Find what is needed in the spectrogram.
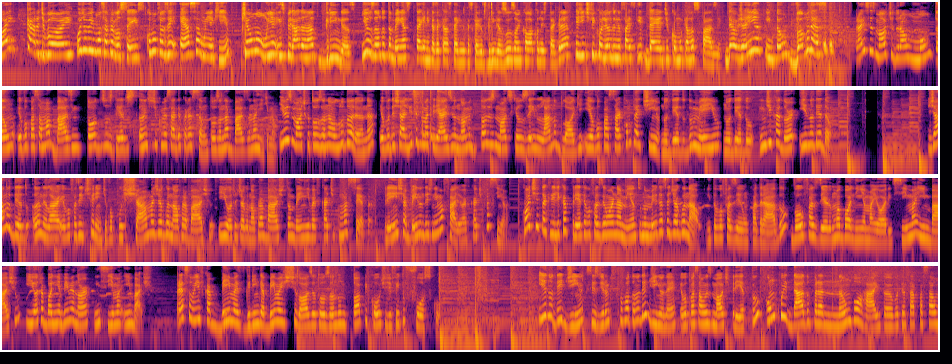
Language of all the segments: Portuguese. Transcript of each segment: aqui. Hoje eu vim mostrar pra vocês como fazer essa unha aqui, que é uma unha inspirada nas gringas. E usando também as técnicas, aquelas técnicas que as gringas usam e colocam no Instagram. E a gente fica olhando e não faz ideia de como que elas fazem. Deu joinha? Então vamos nessa! Para esse esmalte durar um montão, eu vou passar uma base em todos os dedos antes de começar a decoração. Tô usando a base da Ana Hickman. E o esmalte que eu tô usando é o Ludorana. Eu vou deixar a lista de materiais e o nome de todos os esmaltes que eu usei lá no blog. E eu vou passar completinho no dedo do meio, no dedo indicador e no dedão. Já no dedo anelar, eu vou fazer diferente. Eu vou puxar uma diagonal para baixo e outra diagonal para baixo também e vai ficar tipo uma seta. Preencha bem, não deixe nenhuma falha. Vai ficar tipo assim, ó. Com a tinta acrílica preta, eu vou fazer um ornamento no meio dessa diagonal. Então, vou fazer um quadrado, vou fazer uma bolinha maior em cima e embaixo, e outra bolinha bem menor em cima e embaixo. Para essa unha ficar bem mais gringa, bem mais estilosa, eu tô usando um top coat de efeito fosco. E no dedinho, que vocês viram que ficou faltando o dedinho, né? Eu vou passar um esmalte preto, com cuidado para não borrar. Então eu vou tentar passar o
